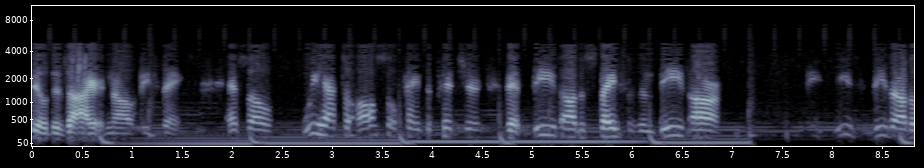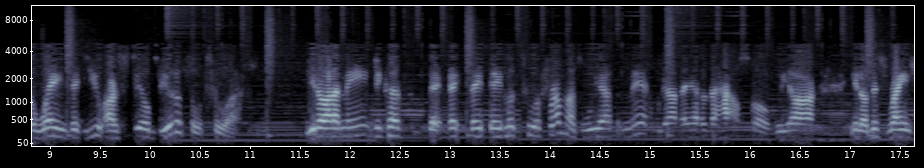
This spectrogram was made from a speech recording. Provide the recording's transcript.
feel desired and all these things. And so we have to also paint the picture that these are the spaces and these are these these are the ways that you are still beautiful to us. You know what I mean? Because they, they, they, look to it from us. We are the men. We are the head of the household. We are, you know, this reigns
